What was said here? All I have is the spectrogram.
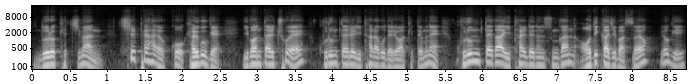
노력했지만 실패하였고 결국에 이번 달 초에 구름대를 이탈하고 내려왔기 때문에 구름대가 이탈되는 순간 어디까지 봤어요? 여기.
